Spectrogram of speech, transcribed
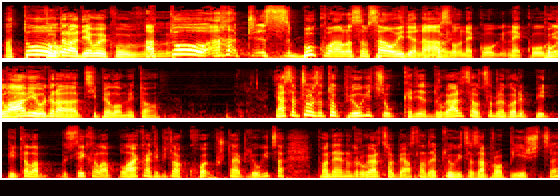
A To to... udara djevojku A to, aha, č, s, bukvalno sam samo vidio naslov nekog... nekog po glavi je nekog, udara cipelom i to. Ja sam čuo za tog pljugicu kad je drugarica u Crnoj Gori pit- pitala, slikala plakat i pitala ko, šta je pljugica, pa onda je jedna drugarica objasnila da je pljugica zapravo pišica.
